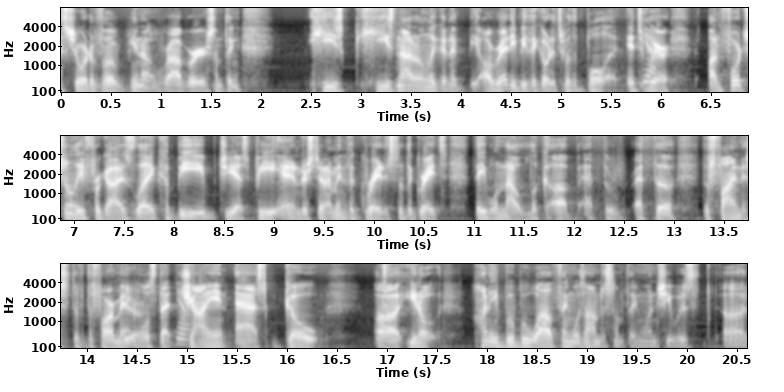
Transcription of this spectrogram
short of a you know robbery or something, he's he's not only going to be already be the goat. It's with a bullet. It's Yeah. where. Unfortunately for guys like Khabib, GSP, Anderson, I mean the greatest of the greats, they will now look up at the at the the finest of the farm animals, that Yeah. giant ass goat. Uh, you know, Honey Boo Boo Wild Thing was onto something when she was uh,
